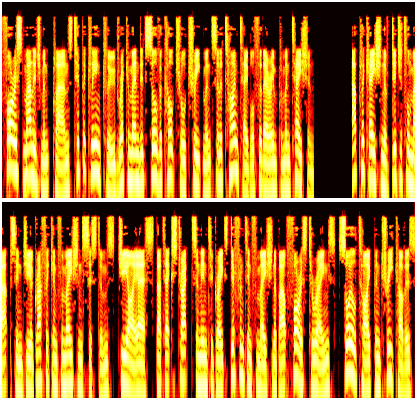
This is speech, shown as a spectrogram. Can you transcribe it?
Forest management plans typically include recommended silvicultural treatments and a timetable for their implementation. Application of digital maps in Geographic Information Systems GIS that extracts and integrates different information about forest terrains, soil type and tree covers,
